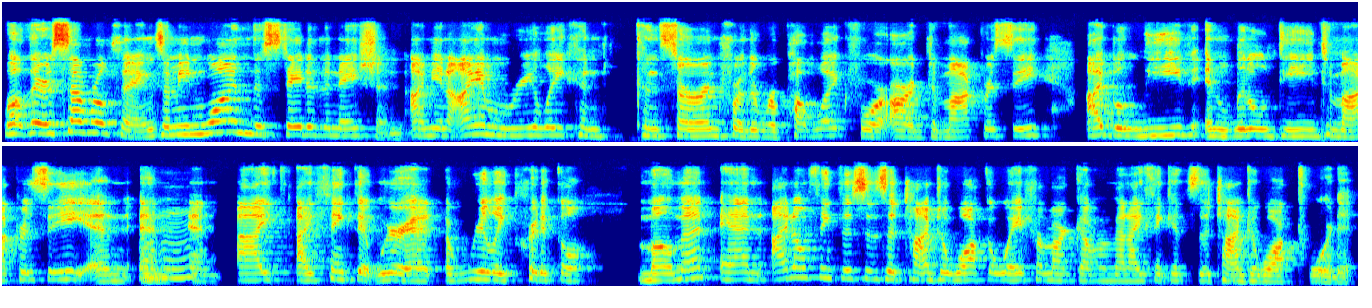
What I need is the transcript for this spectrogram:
well there are several things i mean one the state of the nation i mean i am really con- concerned for the republic for our democracy i believe in little d democracy and and mm-hmm. and i i think that we're at a really critical moment. And I don't think this is a time to walk away from our government. I think it's the time to walk toward it.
